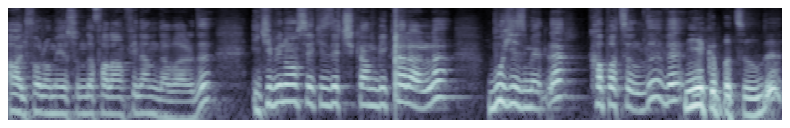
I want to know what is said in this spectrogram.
Alfa Romeo'sunda falan filan da vardı. 2018'de çıkan bir kararla bu hizmetler kapatıldı ve Niye kapatıldı?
